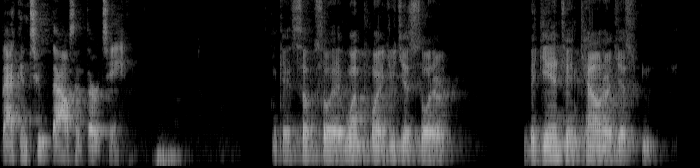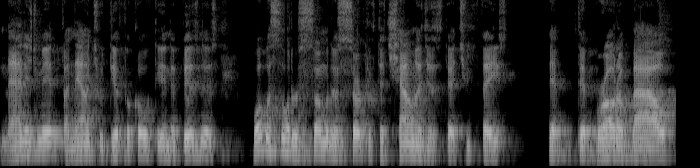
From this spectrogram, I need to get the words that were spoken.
back in 2013. Okay, so so at one point you just sort of began to encounter just management, financial difficulty in the business, what was sort of some of the circus, the challenges that you faced that that brought about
